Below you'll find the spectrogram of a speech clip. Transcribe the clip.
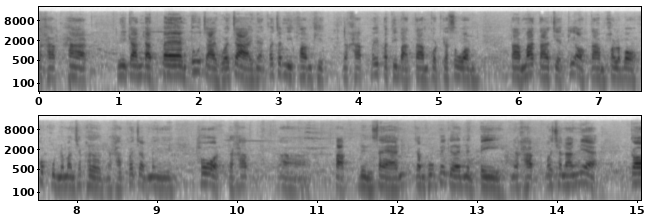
นะครับหาก มีการดัดแปลงตู้จ่ายหัวจ่ายเนี่ยก็จะมีความผิดนะครับไม่ปฏิบัติตามกฎกระทรวง ตามมาตรา 7 ที่ออกตามพรบควบคุมน้ำมันเชื้อเพลิงนะครับก็จะมีโทษนะครับปรับ 1 0 0 0 0แสนจำคุกไม่เกิน 1 ปีนะครับเพราะฉะนั้นเนี่ยก็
